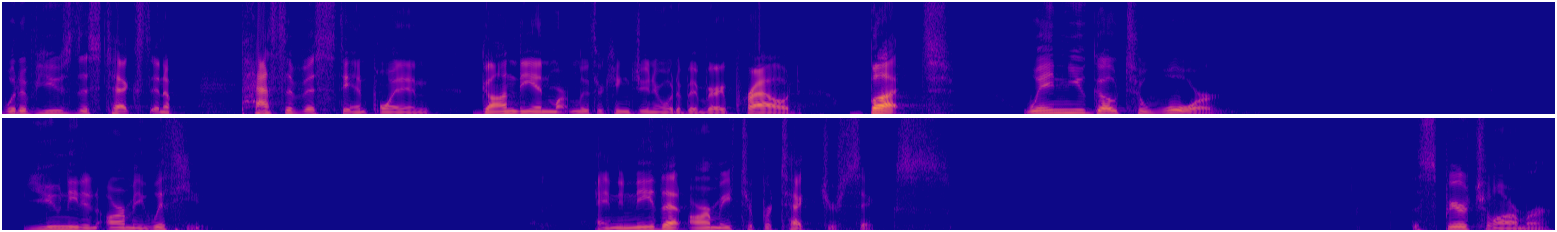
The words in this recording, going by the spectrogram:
would have used this text in a pacifist standpoint, and Gandhi and Martin Luther King Jr. would have been very proud. But when you go to war, you need an army with you. And you need that army to protect your six. The spiritual armor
